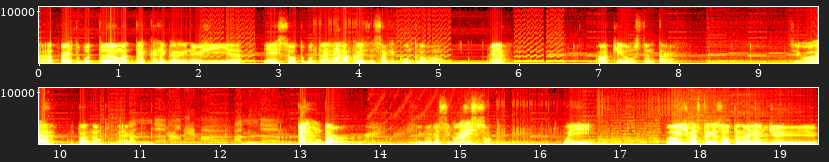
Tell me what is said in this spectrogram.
Aperta o botão até carregar a energia. E aí solta o botão. É a mesma coisa, só que com o trovão. É. Ok, vamos tentar. Segura! Opa, não, pega. Thunder! Segura, segura e solta. Ui! Luigi masterizou o Thunder Hand.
